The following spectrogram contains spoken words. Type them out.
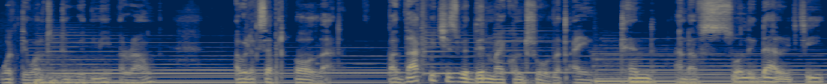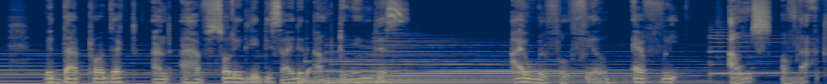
what they want to do with me around, I will accept all that. But that which is within my control, that I intend and have solidarity with that project, and I have solidly decided I'm doing this, I will fulfill every ounce of that.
